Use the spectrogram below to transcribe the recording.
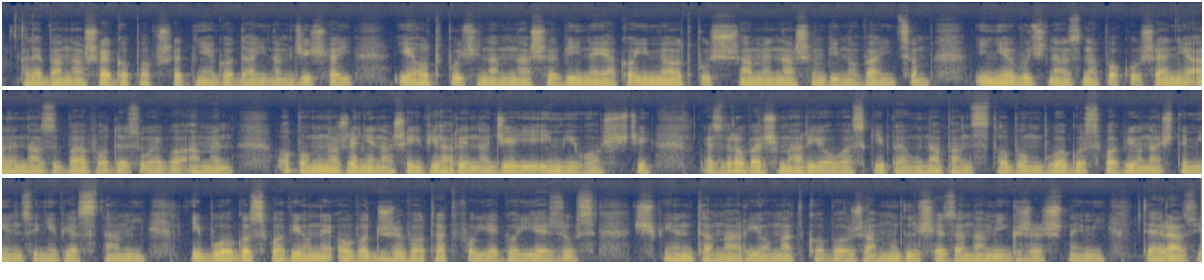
Chleba naszego powszedniego daj nam dzisiaj i odpuść nam nasze winy, jako i my odpuszczamy naszym winowajcom. I nie wódź nas na pokuszenie, ale nas zbaw ode złego. Amen. O pomnożenie naszej wiary, nadziei i miłości. Zdrowaś Mario, łaski pełna Pan z Tobą, błogosławionaś Ty między niewiastami i błogosławiony owoc żywota Twojego Jezus. Święta Mario, Matko Boża, módl się za nami grzesznymi, teraz i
